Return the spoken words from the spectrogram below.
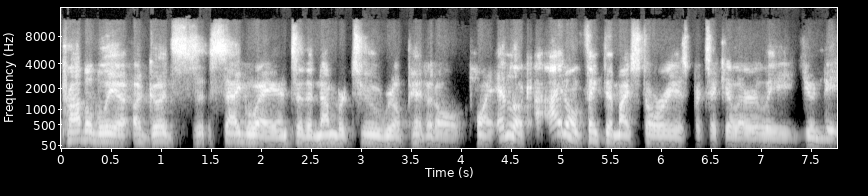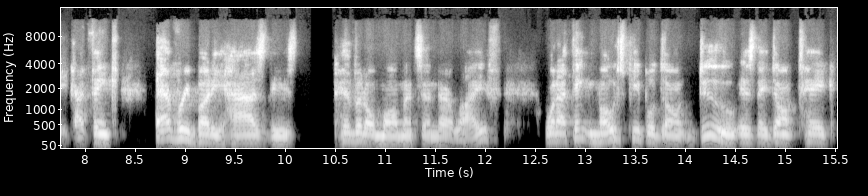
probably a, a, good segue into the number two real pivotal point. And look, I don't think that my story is particularly unique. I think everybody has these pivotal moments in their life. What I think most people don't do is they don't take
